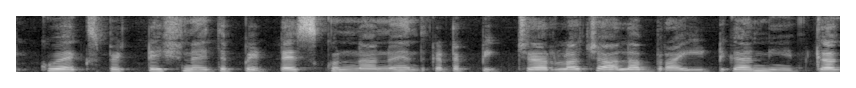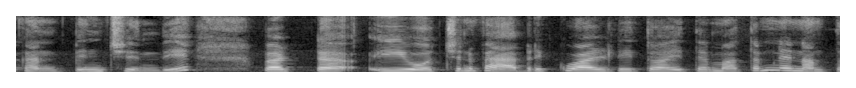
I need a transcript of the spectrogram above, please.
ఎక్కువ ఎక్స్పెక్టేషన్ అయితే పెట్టేసుకున్నాను. ఎందుకంటే పిక్చర్లో చాలా బ్రైట్గా నీట్గా కనిపించింది. బట్ ఈ వచ్చిన ఫ్యాబ్రిక్ క్వాలిటీతో అయితే మాత్రం నేను అంత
